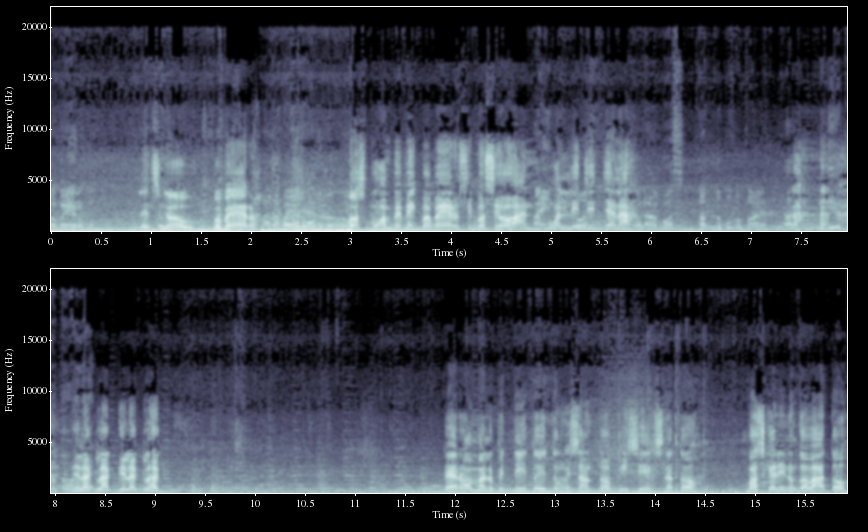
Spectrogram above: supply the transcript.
Kabayero po. Let's go. Babayero. Boss, mukhang bibig. Babayero si Boss Johan. Mukhang legit yan ah. Wala boss, tatlo po ba tayo? Hindi pa to. Nilaglag, nilaglag. Pero malupit dito itong isang to, PCX na to. Boss, kaninong gawa to?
